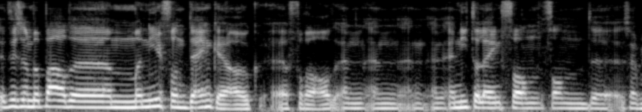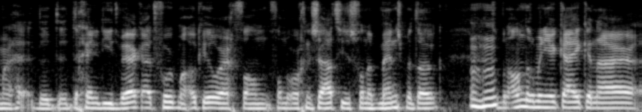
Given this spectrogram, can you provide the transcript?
het is een bepaalde manier van denken ook eh, vooral. En, en, en, en niet alleen van, van de, zeg maar, de, de, degene die het werk uitvoert, maar ook heel erg van, van de organisatie, dus van het management ook. Mhm. op een andere manier kijken naar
